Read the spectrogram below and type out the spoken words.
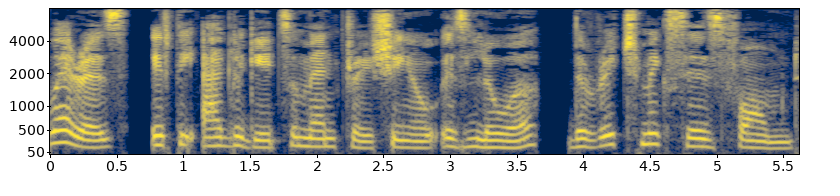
Whereas, if the aggregate cement ratio is lower, the rich mix is formed.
